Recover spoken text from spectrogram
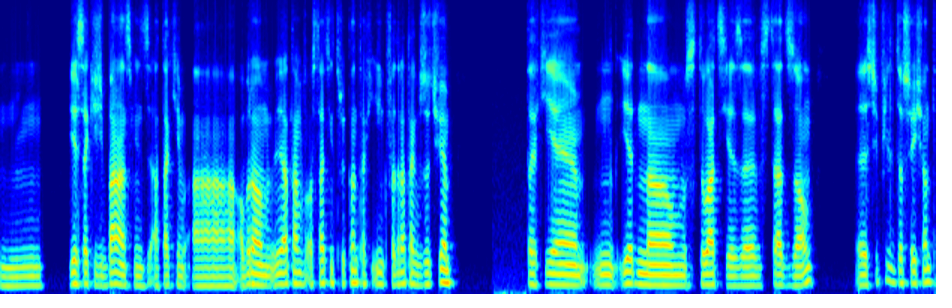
mm, jest jakiś balans między atakiem a obroną. Ja tam w ostatnich trójkątach i kwadratach wrzuciłem takie mm, jedną sytuację ze Stat Zone. Sheffield do 60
